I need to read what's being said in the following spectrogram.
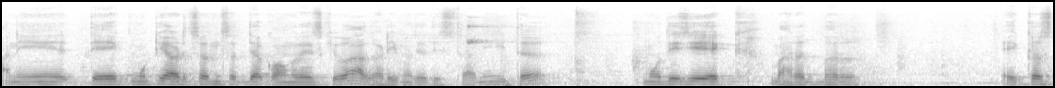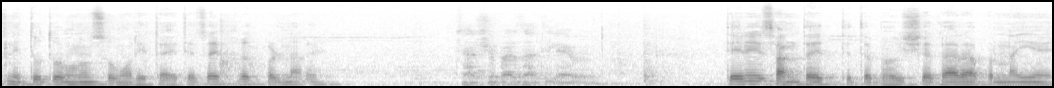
आणि ते एक मोठी अडचण सध्या काँग्रेस किंवा आघाडीमध्ये दिसतं. आणि इथं मोदीजी एक भारतभर एकच नेतृत्व म्हणून समोर येत आहे. त्याचाही फरक पडणार आहे. चारशे पार जातील ते नाही सांगता येत तिथं भविष्यकार आपण नाही आहे.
